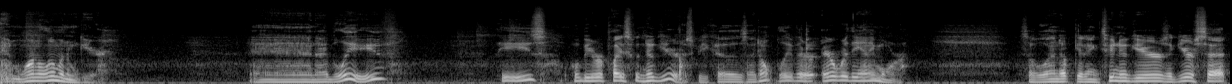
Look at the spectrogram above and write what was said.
and one aluminum gear. And I believe these will be replaced with new gears because I don't believe they're airworthy anymore. So we'll end up getting two new gears, a gear set,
